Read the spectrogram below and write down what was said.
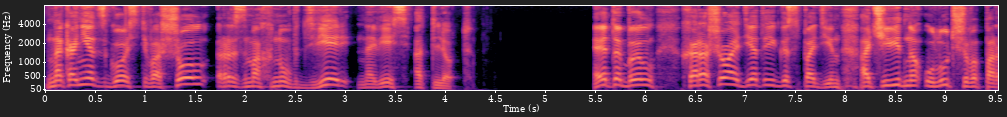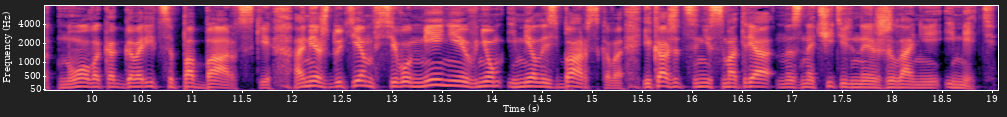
Наконец гость вошел, размахнув дверь на весь отлет. Это был хорошо одетый господин, очевидно, у лучшего портного, как говорится, по-барски, а между тем всего менее в нем имелось барского, и, кажется, несмотря на значительное желание иметь.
